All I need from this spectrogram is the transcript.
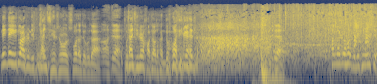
那那一段是你不弹琴时候说的，对不对？啊，对不弹琴时好笑的很多，应该是。对。唱歌之后就没听进去。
